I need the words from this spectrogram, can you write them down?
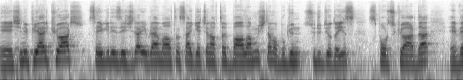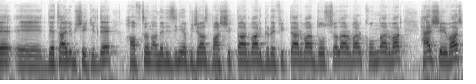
Ee, şimdi PLQR sevgili izleyiciler İbrahim Altınsay geçen hafta bağlanmıştı ama bugün stüdyodayız Sports QR'da Ee, ve e, detaylı bir şekilde haftanın analizini yapacağız. Başlıklar var, grafikler var, dosyalar var, konular var. Her şey var.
